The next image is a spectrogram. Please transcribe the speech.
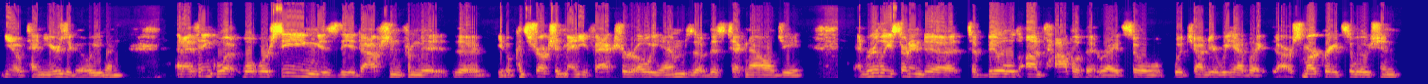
you know ten years ago even and I think what what we're seeing is the adoption from the the you know construction manufacturer OEMs of this technology and really starting to to build on top of it, right? So with John Deere, we have like our smart grade solution,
